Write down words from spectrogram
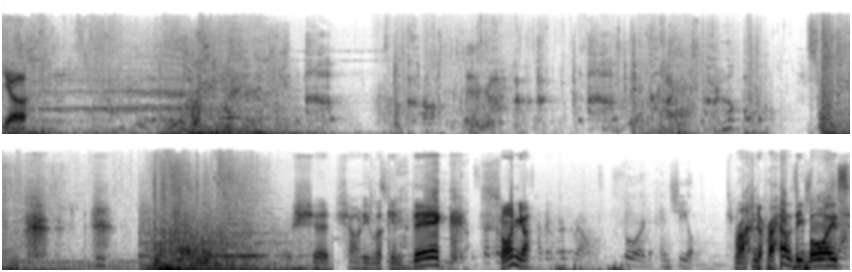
Yeah. Oh shit. Shawty looking thick. Sonya. Have an Earth Realms sword and shield. It's Ronda Rousey, boys.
